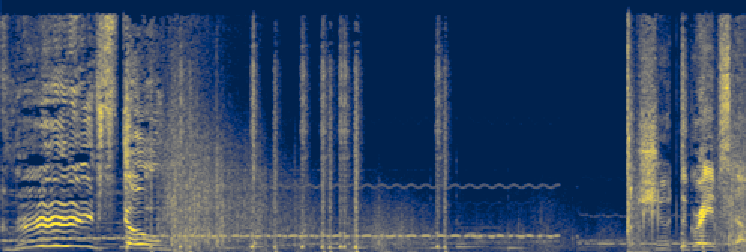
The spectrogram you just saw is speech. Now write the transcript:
gravestone! Gravestone.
